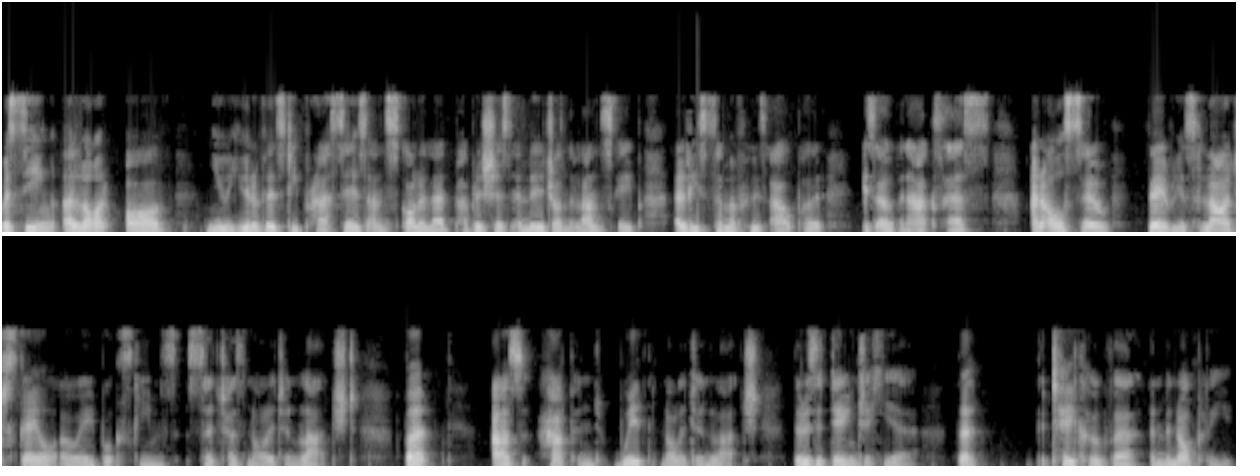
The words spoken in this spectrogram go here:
We're seeing a lot of new university presses and scholar-led publishers emerge on the landscape, at least some of whose output is open access, and also various large-scale OA book schemes such as Knowledge Unlatched. But as happened with Knowledge Unlatched, there is a danger here that the takeover and monopoly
